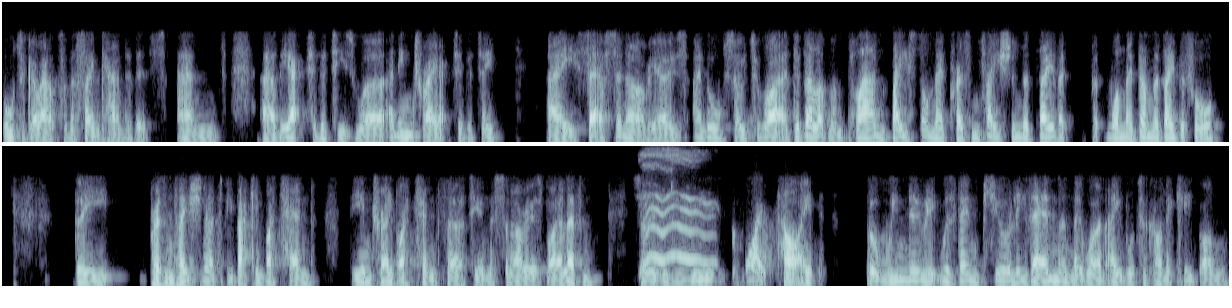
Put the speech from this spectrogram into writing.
all to go out to the same candidates, and uh, the activities were an in-tray activity, a set of scenarios, and also to write a development plan based on their presentation the day that that one they'd done the day before. The presentation had to be back in by ten, the in-tray by ten thirty, and the scenarios by eleven. So it was really quite tight, but we knew it was then purely them, and they weren't able to kind of keep on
